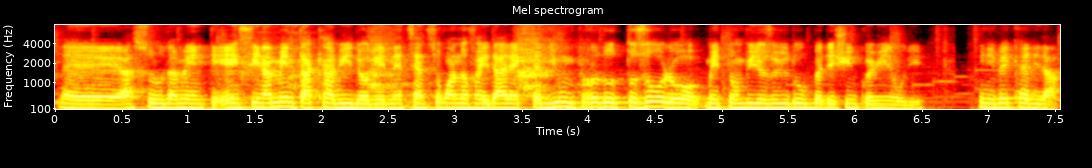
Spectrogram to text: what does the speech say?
sì. eh, assolutamente. E finalmente ha capito che nel senso quando fai direct di un prodotto solo, metto un video su YouTube di 5 minuti. Quindi per carità.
